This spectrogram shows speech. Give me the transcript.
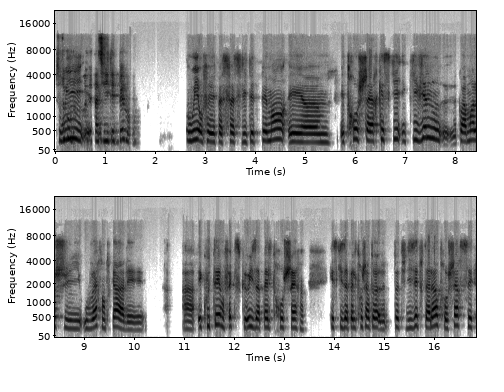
Surtout oui. des facilités de paiement. Oui, on fait des facilités de paiement et, euh, trop cher. Qu'est-ce qui, qui viennent quoi, Moi, je suis ouverte en tout cas à, les, à écouter en fait ce qu'eux ils appellent trop cher. Qu'est-ce qu'ils appellent trop cher? Toi, tu disais tout à l'heure, trop cher, c'est tu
